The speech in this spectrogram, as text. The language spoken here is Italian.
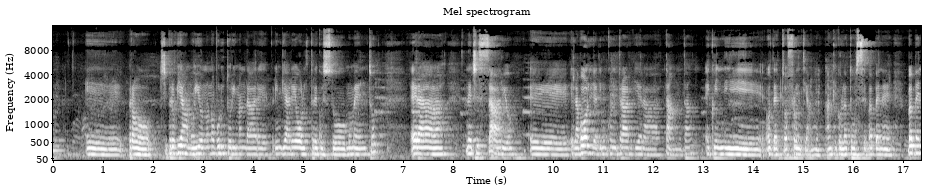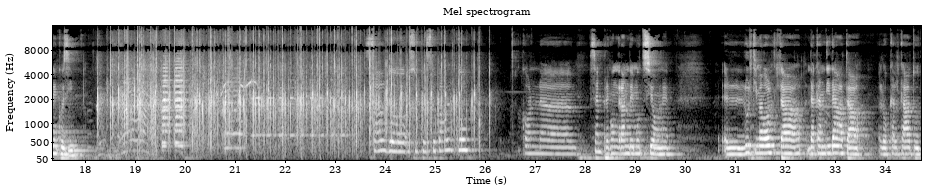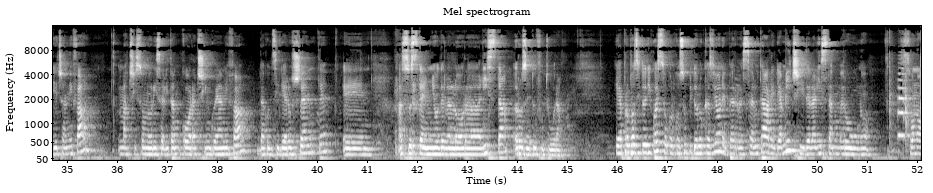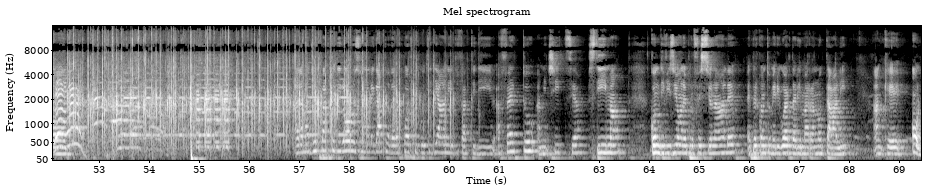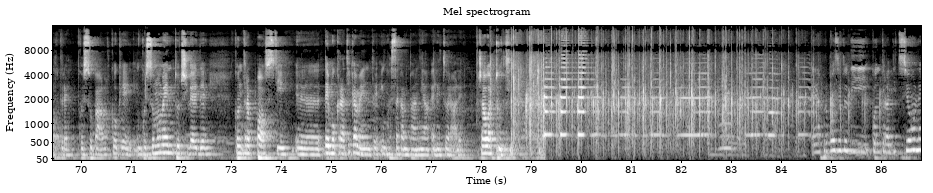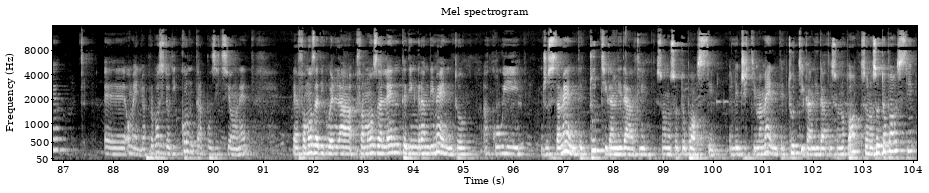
eh, però ci proviamo, io non ho voluto rimandare, rinviare oltre questo momento, era necessario e, e la voglia di incontrarvi era tanta e quindi ho detto affrontiamo, anche con la tosse va bene, va bene così. Su questo palco con, eh, sempre con grande emozione. Eh, l'ultima volta da candidata l'ho calcato dieci anni fa, ma ci sono risalita ancora cinque anni fa da consigliere uscente e a sostegno dell'allora lista Roseto Futura. E a proposito di questo colgo subito l'occasione per salutare gli amici della lista numero uno. Sono... Alla maggior parte di loro sono legata da rapporti quotidiani fatti di affetto, amicizia, stima, condivisione professionale e per quanto mi riguarda rimarranno tali anche oltre questo palco che in questo momento ci vede contrapposti eh, democraticamente in questa campagna elettorale. Ciao a tutti. Proposito di contraddizione, eh, o meglio, a proposito di contrapposizione, è famosa di quella famosa lente di ingrandimento a cui giustamente tutti i candidati sono sottoposti legittimamente tutti i candidati sono, sono sottoposti,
